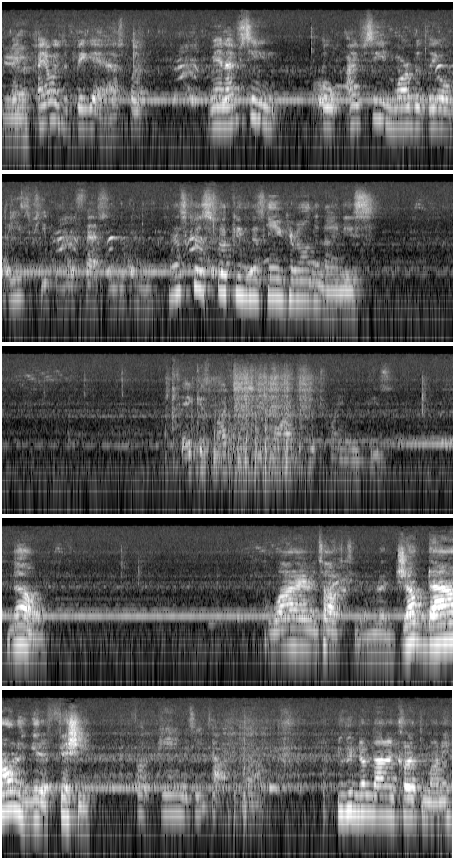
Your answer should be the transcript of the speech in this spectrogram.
Yeah. I, I know he's a big ass, but man, I've seen oh I've seen morbidly obese people move faster than him. that's because fucking this game came out in the '90s. Take as much as you want for twenty rupees. No. Why did I even talk to you? I'm gonna jump down and get a fishy. What game is he talking about? You can jump down and collect the money.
